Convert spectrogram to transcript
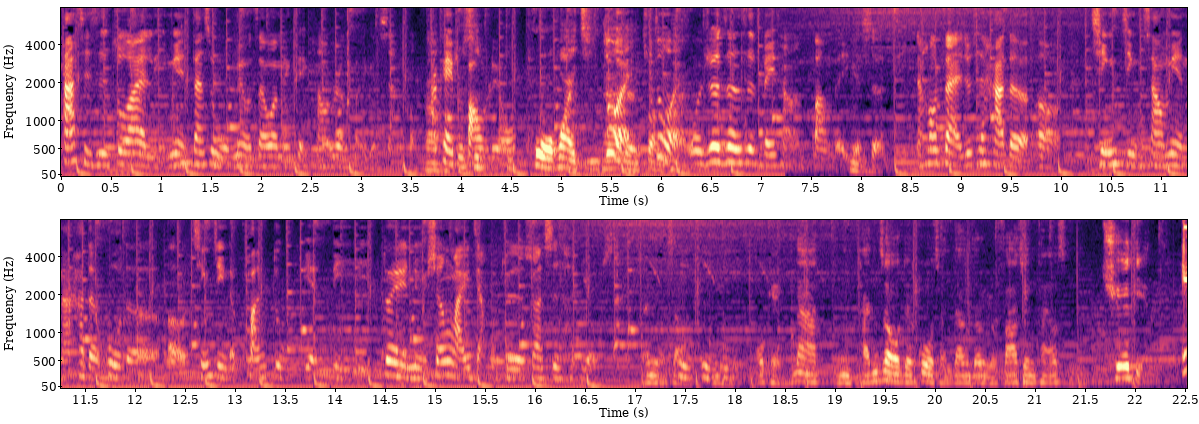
它其实坐在里面，但是我没有在外面可以看到任何一个响孔，它可以保留。破坏吉他对的状对态。，我觉得真的是非常的棒的一个设计。然后再来就是它的呃琴颈上面呢、它的握的呃情景的宽度也低对女生来讲，我觉得算是很友善。很友善。嗯嗯嗯 OK，那你弹奏的过程当中有发现它有什么缺点？哎，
